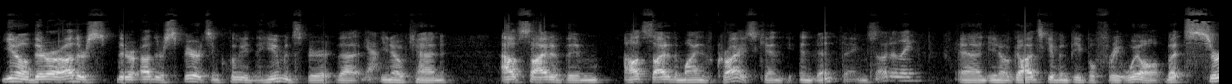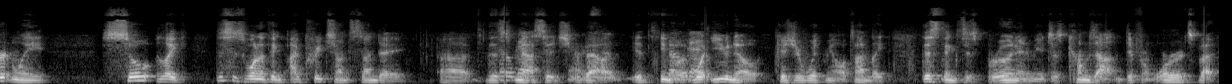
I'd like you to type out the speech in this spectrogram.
you know, there are other there are other spirits, including the human spirit, that Yeah. you know can, outside of the outside of the mind of Christ, can invent things. Totally. And you know God's given people free will, but certainly, so like this is one of the things I preach on Sunday. Uh, this So message Yeah, about so- it, you know so what you know because you're with me all the time. Like this thing's just brewing in me. It just comes out in different words, but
